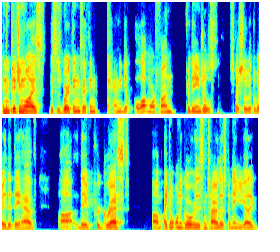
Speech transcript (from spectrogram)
and then pitching wise, this is where things I think kind of get a lot more fun for the Angels, especially with the way that they have uh, they've progressed. Um, I don't want to go over this entire list, but Nate, you got a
